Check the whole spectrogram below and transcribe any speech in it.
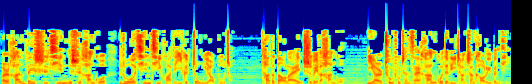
而韩非使秦是韩国弱秦计划的一个重要步骤，他的到来是为了韩国。因而处处站在韩国的立场上考虑问题。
